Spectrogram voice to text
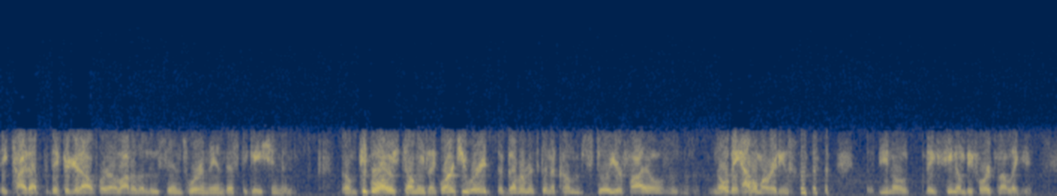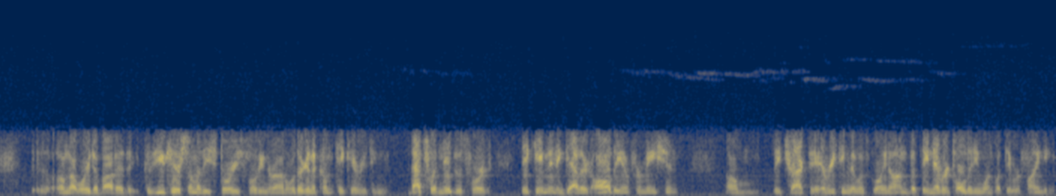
They tied up. They figured out where a lot of the loose ends were in the investigation and. Um, people always tell me, like, why "Aren't you worried the government's going to come steal your files?" No, they have them already. you know, they've seen them before. It's not like uh, I'm not worried about it because you hear some of these stories floating around. Well, they're going to come take everything. That's what NIDS was for. They came in and gathered all the information. Um, they tracked everything that was going on, but they never told anyone what they were finding.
